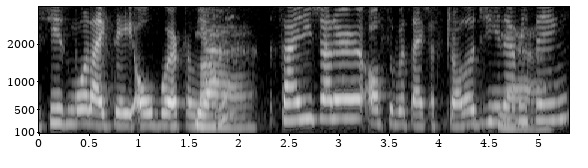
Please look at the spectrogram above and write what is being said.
she's more like they all work yeah, alongside each other, also with like astrology and Yeah. everything.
